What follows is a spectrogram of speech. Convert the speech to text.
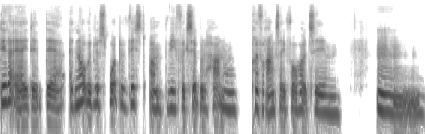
det der er i den, det er, at når vi bliver spurgt bevidst om, vi for eksempel har nogle præferencer i forhold til, mm, mm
